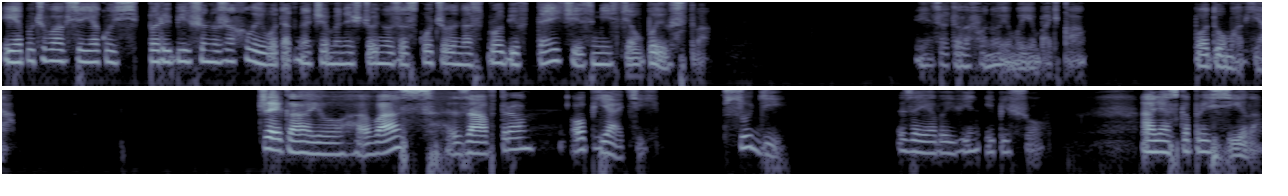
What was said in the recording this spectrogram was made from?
і я почувався якось перебільшено жахливо, так наче мене щойно заскочили на спробі втечі з місця вбивства. Він зателефонує моїм батькам, подумав я. Чекаю вас завтра о п'ятій, в суді, заявив він і пішов. Аляска присіла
